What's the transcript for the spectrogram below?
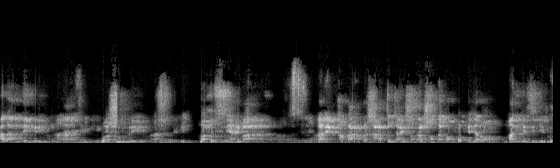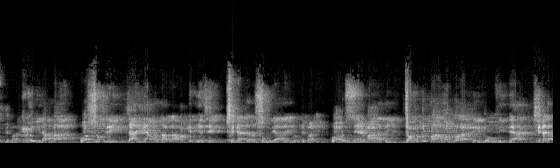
على ذكري وشكري وحسن عبادتي তাহলে এক নাম্বার আমরা সাহায্য চাই সকাল সন্ধ্যা যেন মালিকের জিকির করতে পারে। দুই নাম্বার যাই নিয়ামত আল্লাহ আমাকে দিয়েছেন সেটার যেন শুকরিয়া আদায় করতে পারি। ইবাদাতি, যতটুকু আমল করার তিনি তৌফিক দেন, সেটা যেন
